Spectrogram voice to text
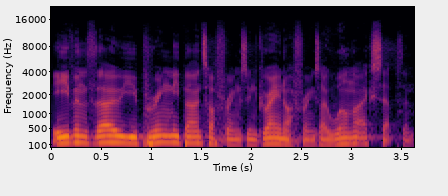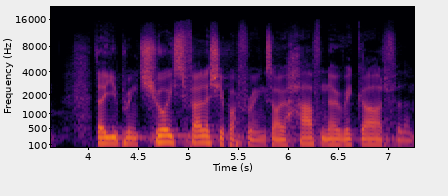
Even though you bring me burnt offerings and grain offerings, I will not accept them. Though you bring choice fellowship offerings, I have no regard for them.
